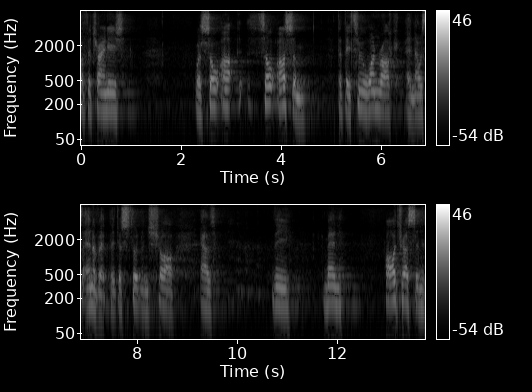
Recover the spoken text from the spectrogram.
of the Chinese was so, uh, so awesome that they threw one rock and that was the end of it. They just stood in shock as the men, all dressed in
